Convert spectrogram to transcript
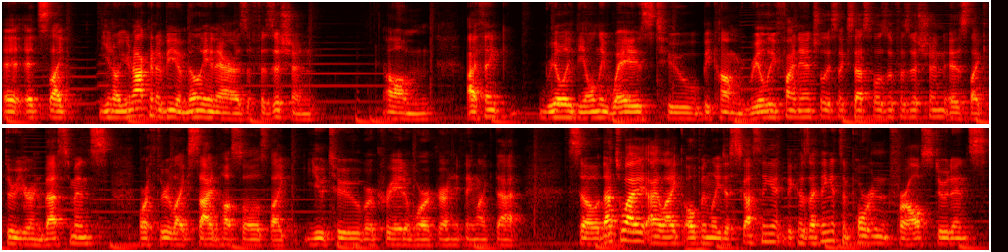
it's like, you know, you're not going to be a millionaire as a physician. Um, I think really the only ways to become really financially successful as a physician is like through your investments or through like side hustles like YouTube or creative work or anything like that. So that's why I like openly discussing it because I think it's important for all students,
